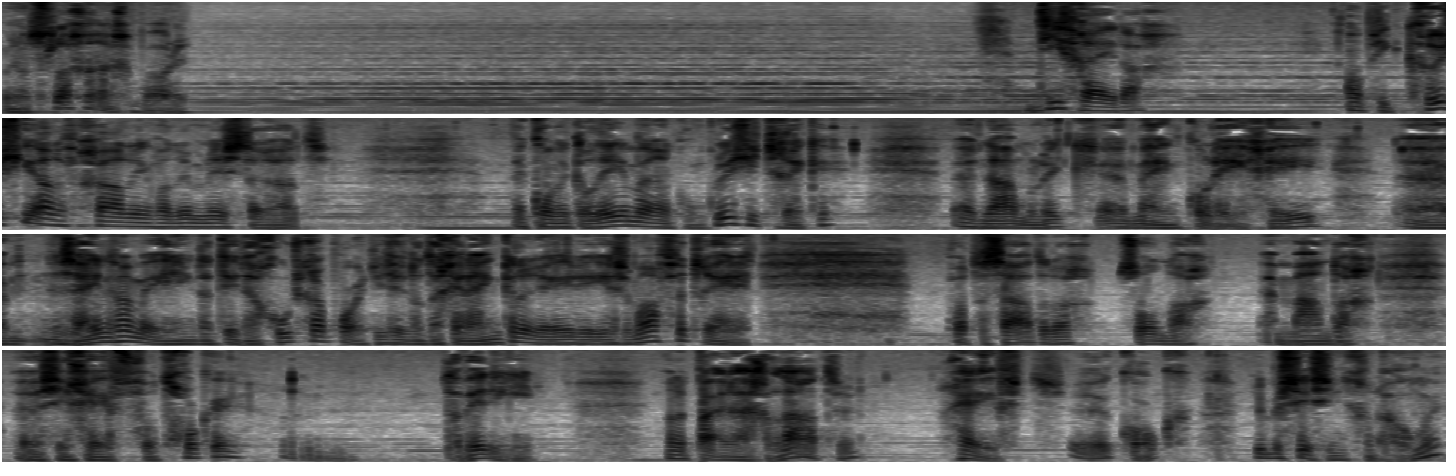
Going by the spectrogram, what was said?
ontslag aangeboden. Die vrijdag, op die cruciale vergadering van de ministerraad... Dan kon ik alleen maar een conclusie trekken. Uh, namelijk, uh, mijn collega uh, zijn van mening dat dit een goed rapport is... en dat er geen enkele reden is om af te treden. Wat er zaterdag, zondag en maandag zich heeft voltrokken... dat weet ik niet. Want een paar dagen later heeft Kok de beslissing genomen...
